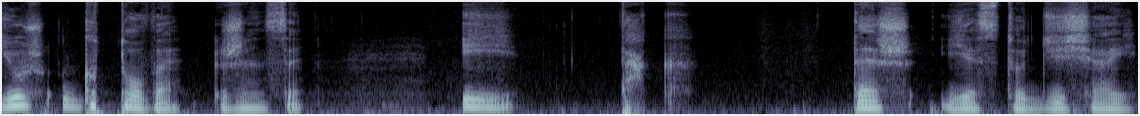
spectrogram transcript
już gotowe rzęsy. I tak, też jest to dzisiaj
